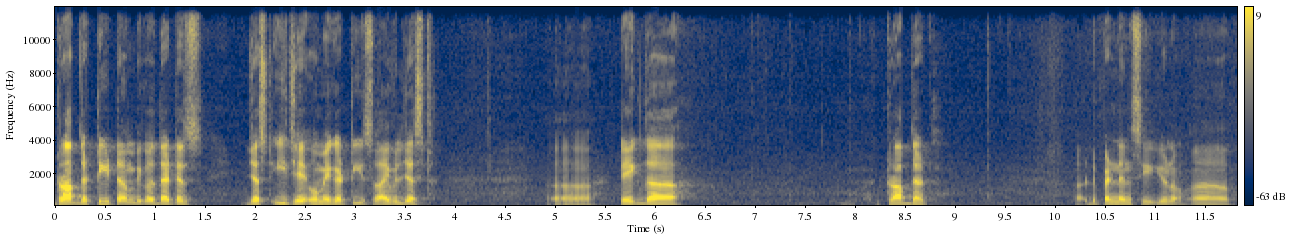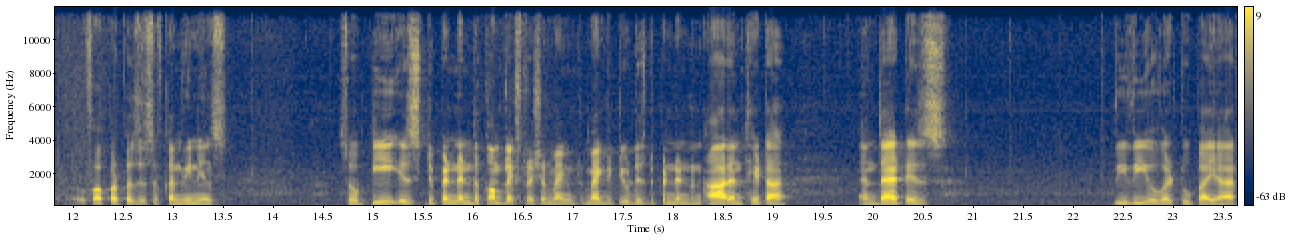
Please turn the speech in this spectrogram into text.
drop the t term because that is just E j omega t. So, I will just uh, take the drop that dependency you know uh, for purposes of convenience. So, P is dependent the complex pressure mag magnitude is dependent on r and theta and that is V v over 2 pi r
